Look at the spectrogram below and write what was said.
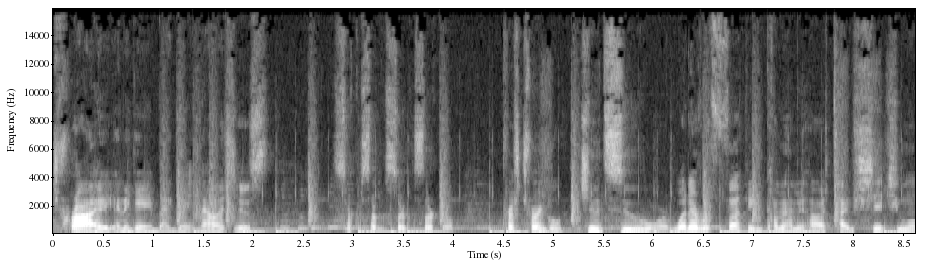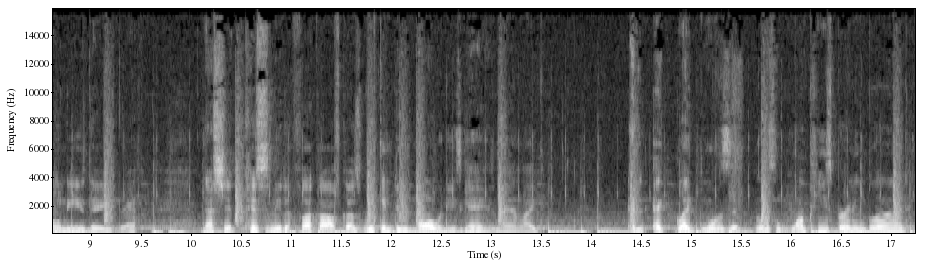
try in a game back then. Now it's just circle, circle, circle, circle, press triangle, jutsu, or whatever fucking Kamehameha type shit you on these days, bro. that shit pisses me the fuck off because we can do more with these games, man. Like, and like, what was it? What was it? One Piece Burning Blood?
